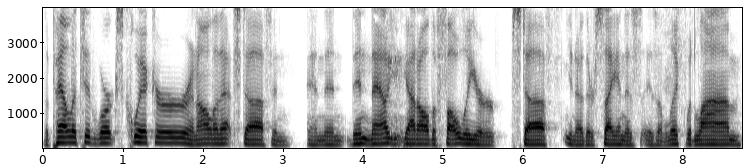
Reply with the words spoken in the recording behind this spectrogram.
the pelleted works quicker and all of that stuff and and then then now you've got all the foliar stuff you know they're saying is is a liquid lime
